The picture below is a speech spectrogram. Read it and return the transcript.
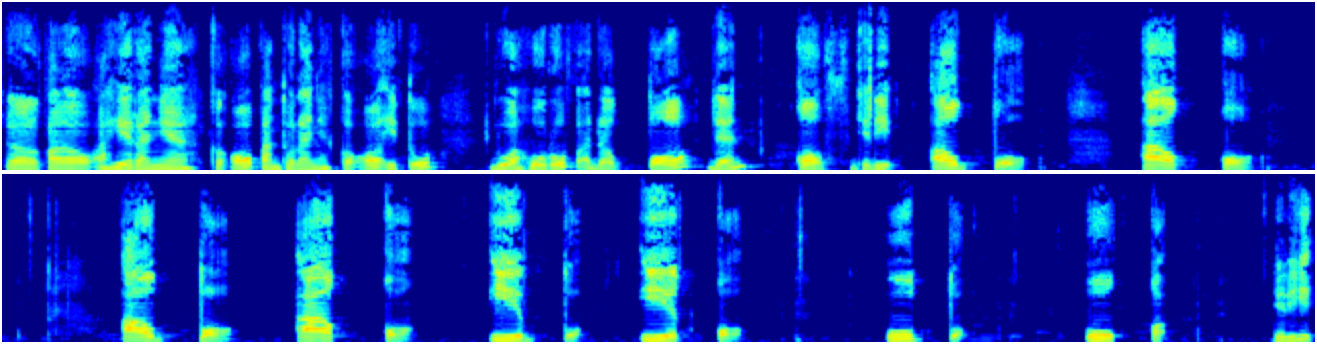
e, kalau akhirannya ke o, pantulannya ke o itu dua huruf ada po dan kof. Jadi alpo. Alko alpo, ako, ipo, iko, uto, uko. Jadi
